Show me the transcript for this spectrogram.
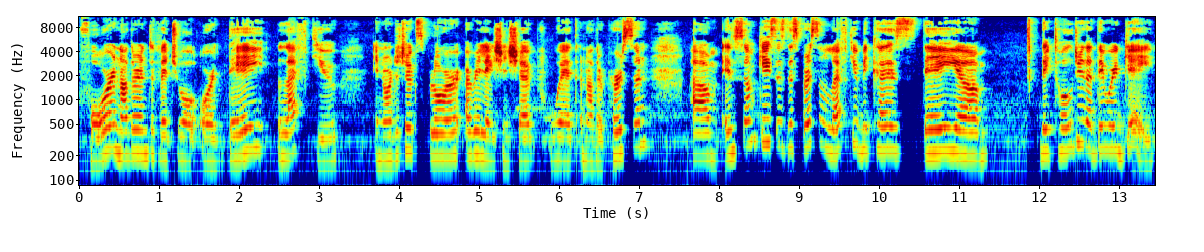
for another individual or they left you in order to explore a relationship with another person. Um, in some cases, this person left you because they, um, they told you that they were gay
